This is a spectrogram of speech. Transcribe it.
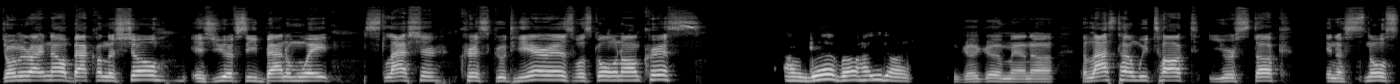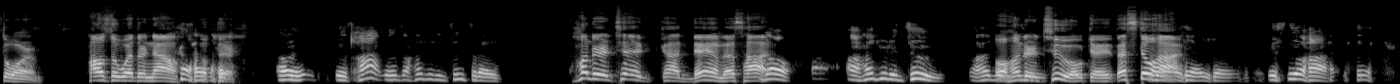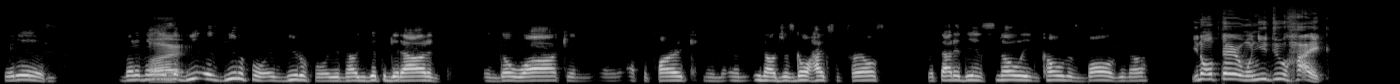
Join me right now back on the show is UFC bantamweight slasher Chris Gutierrez. What's going on, Chris? I'm good, bro. How you doing? Good, good, man. Uh, the last time we talked, you're stuck in a snowstorm. How's the weather now up there? oh, it's hot. It was 102 today. 110. God damn, that's hot. No, 102. 102. Oh, 102. Okay, that's still yeah, hot. Yeah, yeah. It's still hot. it is. But I mean, it's, right. a, it's, beautiful. It's beautiful. You know, you get to get out and, and go walk and, and at the park and, and you know just go hike some trails without it being snowy and cold as balls. You know. You know, up there when you do hike,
